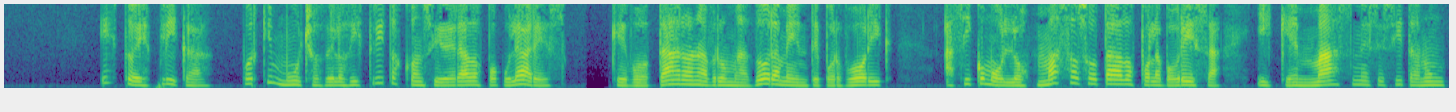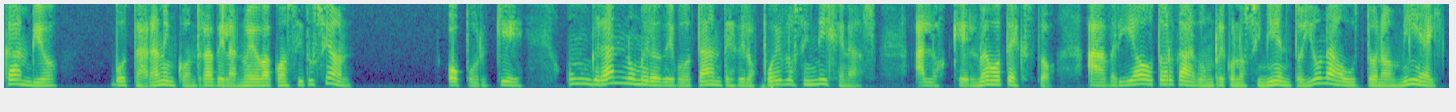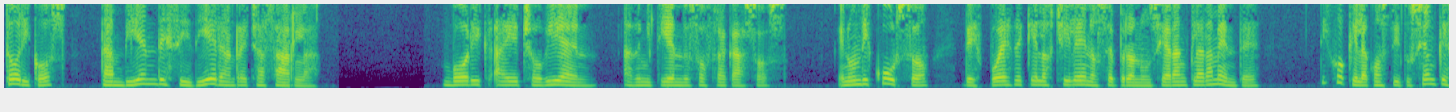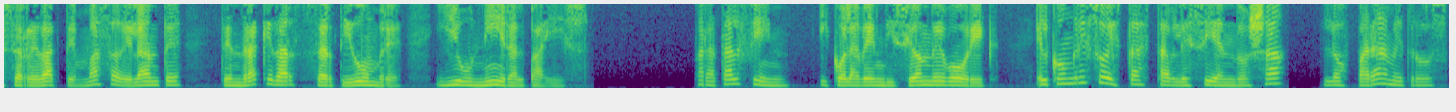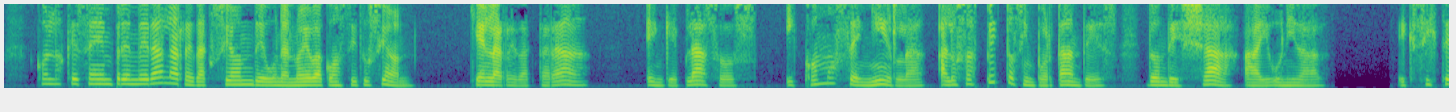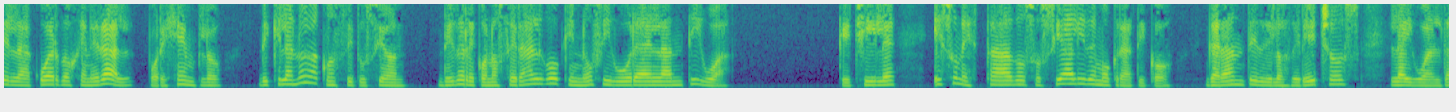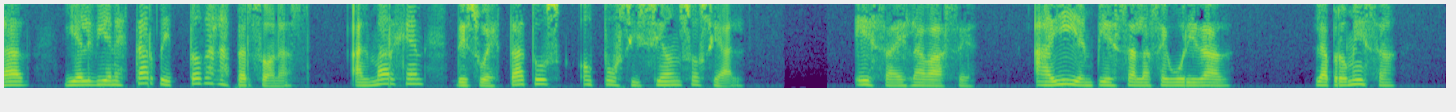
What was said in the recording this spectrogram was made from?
Esto explica por qué muchos de los distritos considerados populares, que votaron abrumadoramente por Boric, así como los más azotados por la pobreza y que más necesitan un cambio, votarán en contra de la nueva Constitución? ¿O por qué un gran número de votantes de los pueblos indígenas, a los que el nuevo texto habría otorgado un reconocimiento y una autonomía históricos, también decidieran rechazarla? Boric ha hecho bien admitiendo esos fracasos. En un discurso, después de que los chilenos se pronunciaran claramente, dijo que la constitución que se redacte más adelante tendrá que dar certidumbre y unir al país. Para tal fin, y con la bendición de Boric, el Congreso está estableciendo ya los parámetros con los que se emprenderá la redacción de una nueva constitución. ¿Quién la redactará? en qué plazos y cómo ceñirla a los aspectos importantes donde ya hay unidad. Existe el acuerdo general, por ejemplo, de que la nueva Constitución debe reconocer algo que no figura en la antigua, que Chile es un Estado social y democrático, garante de los derechos, la igualdad y el bienestar de todas las personas, al margen de su estatus o posición social. Esa es la base. Ahí empieza la seguridad. La promesa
